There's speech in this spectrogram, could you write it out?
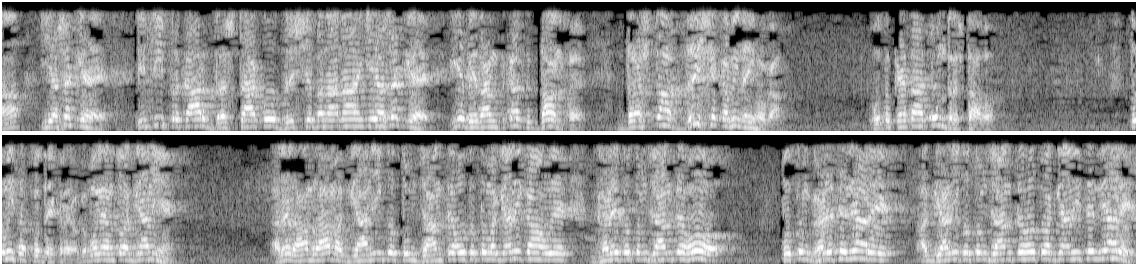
ये अशक्य है। इसी प्रकार दृष्टा को दृश्य बनाना, ये अशक्य है। ये वेदांत का सिद्धांत है। दृष्टा दृश्य कभी नहीं होगा। वो तो कहता है, तुम दृष्टा हो। तुम ही सबको देख रहे हो। बोले, हम तो अज्ञानी हैं। अरे राम राम, अज्ञानी को तुम जानते हो तो तुम अज्ञानी कहाँ हुए? घड़े को तुम जानते हो तो तुम घड़े से न्यारे। अज्ञानी को तुम जानते हो तो अज्ञानी से न्यारे।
